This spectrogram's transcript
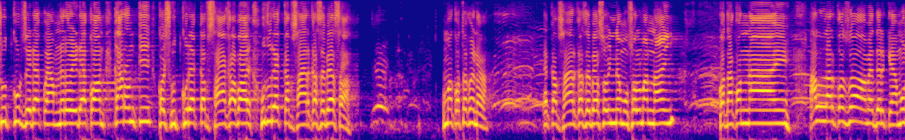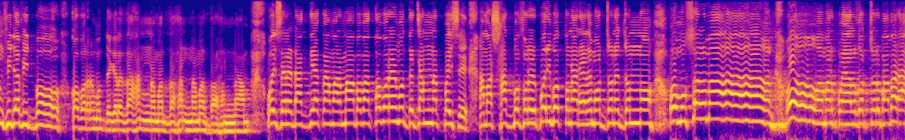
সুদকুর যেটা কয়, আপনারও এইটা কন। কারণ কি? কয় সুদকুর এক কাপ চা খাবায়, হুজুর এক কাপ চায়ের কাছে বেসা ওমা কথা কয় না? এক কাপ চায়ের কাছে বেসা অন্য মুসলমান নাই। কথা কন নাই? আল্লাহর কসম, এদের কেমন ফিটা ফিটবো? কবরের মধ্যে গেলে জাহান্নাম আর জাহান্নাম আর জাহান্নাম। ওই ছেলে ডাক দিয়া আমার মা বাবা কবরের মধ্যে জান্নাত পাইছে। আমার সাত বছরের পরিবর্তন আর এলেম অর্জনের জন্য। ও মুসলমান, ও আমার পয়াল গচ্চর বাবারা,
